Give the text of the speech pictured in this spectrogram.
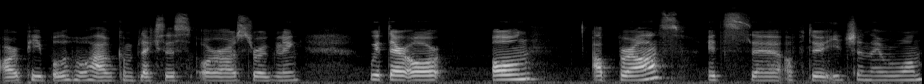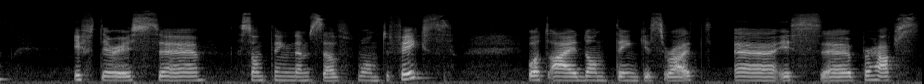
are people who have complexes or are struggling with their own appearance. It's uh, up to each and everyone if there is uh, something themselves want to fix. What I don't think is right uh, is uh, perhaps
